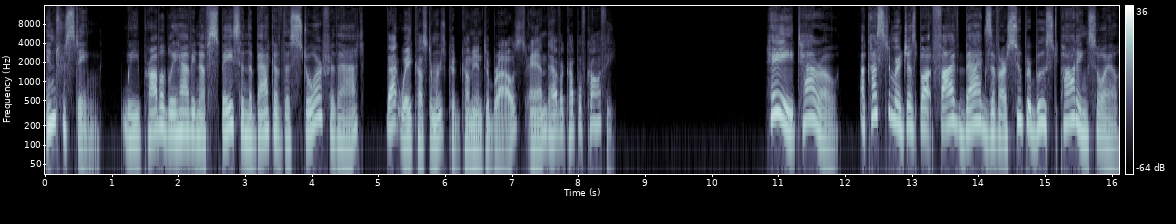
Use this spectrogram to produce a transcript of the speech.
Interesting. We probably have enough space in the back of the store for that. That way, customers could come in to browse and have a cup of coffee. Hey, Taro, a customer just bought five bags of our Super Boost potting soil.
